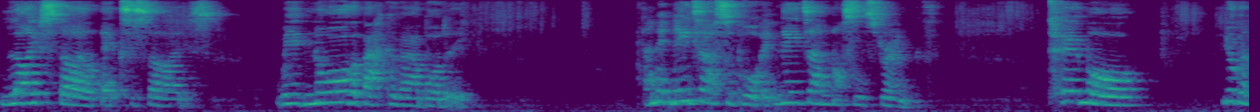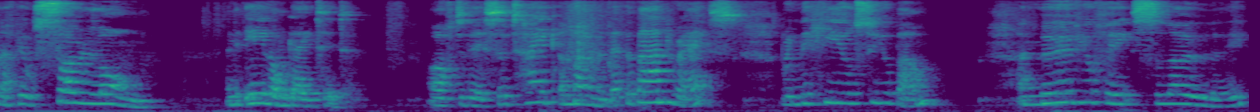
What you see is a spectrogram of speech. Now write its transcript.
lifestyle exercise. We ignore the back of our body. And it needs our support. It needs our muscle strength. Two more. You're going to feel so long and elongated after this. So take a moment. Let the band rest. Bring the heels to your bum and move your feet slowly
